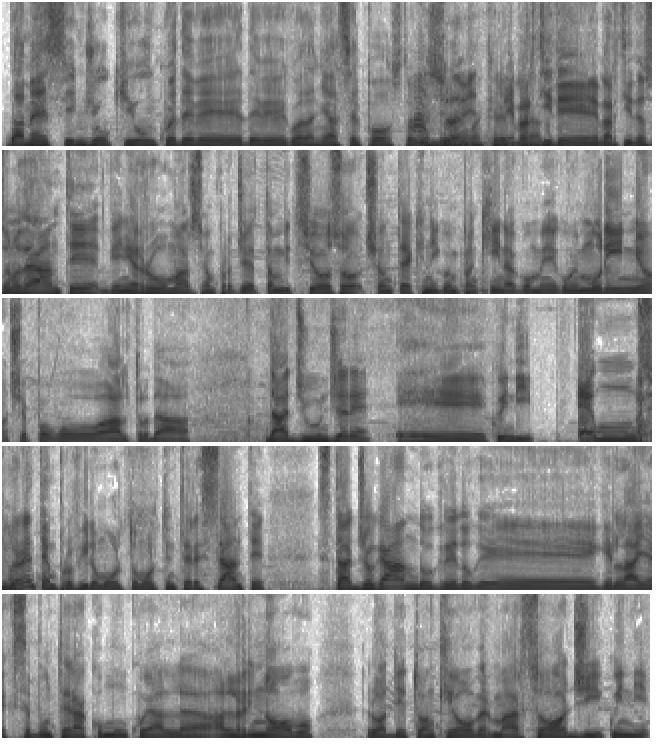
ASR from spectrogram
da Messi in giù, chiunque deve, deve guadagnarsi il posto. le partite, le partite sono tante, vieni a Roma, c'è un progetto ambizioso, c'è un tecnico in panchina come, come Mourinho, c'è poco altro da, da aggiungere e quindi è un- sicuramente è un profilo molto molto interessante. Sta giocando, credo che, che l'Ajax punterà comunque al, al rinnovo, lo ha detto anche Overmars oggi, quindi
